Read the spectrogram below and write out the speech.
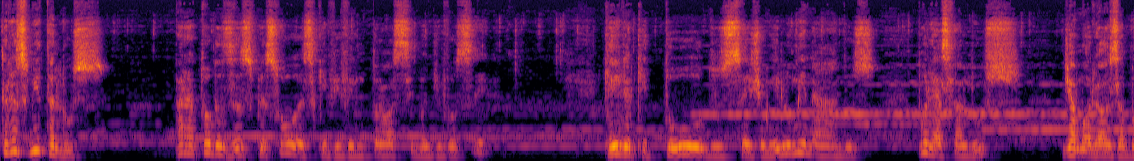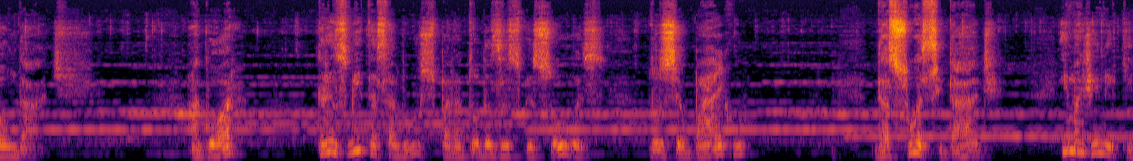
transmita luz para todas as pessoas que vivem próxima de você. Queira que todos sejam iluminados por essa luz de amorosa bondade. Agora, transmita essa luz para todas as pessoas do seu bairro, da sua cidade. Imagine que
